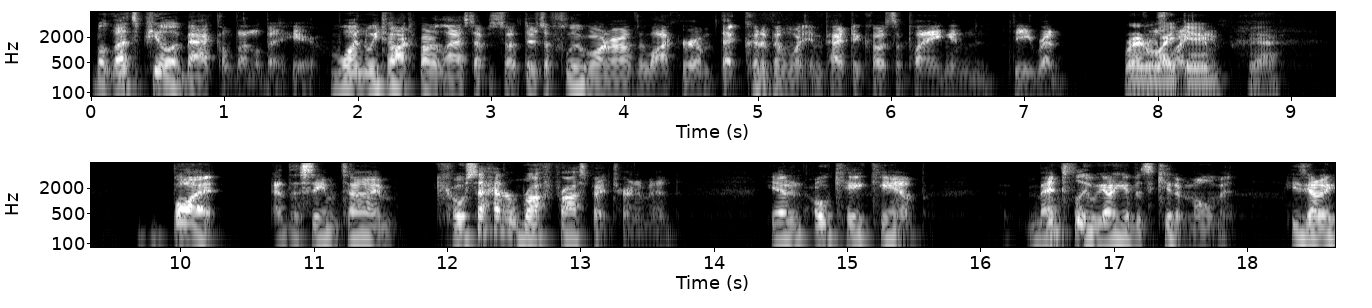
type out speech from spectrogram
But let's peel it back a little bit here. One, we talked about it last episode. There's a flu going around the locker room that could have been what impacted Cossa playing in the red. red and white white game? Yeah, But at the same time, Cossa had a rough prospect tournament. He had an okay camp. Mentally, we got to give this kid a moment. He's got to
